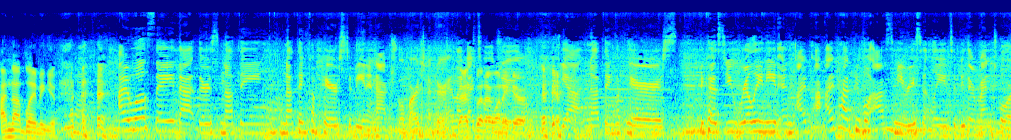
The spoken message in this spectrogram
I'm not blaming you. I will say that there's nothing nothing compares to being an actual bartender, and like That's I what I wanna hear. yeah, nothing compares because you really need. And I've I've had people ask me recently to be their mentor,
